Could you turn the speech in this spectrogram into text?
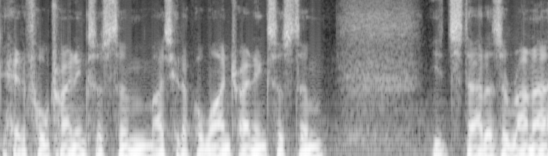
had a full training system. I set up a wine training system you'd start as a runner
